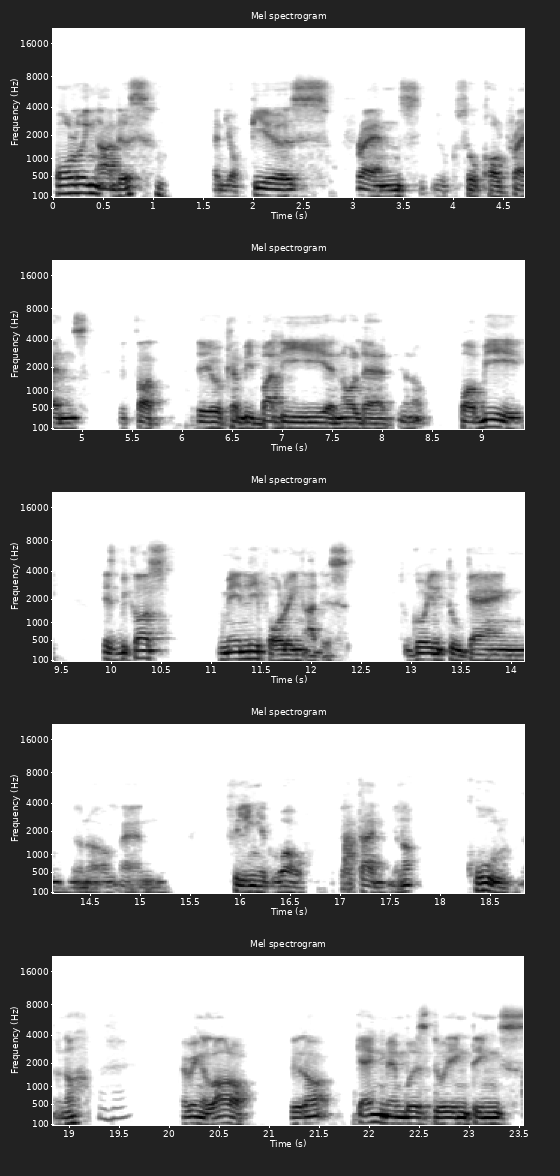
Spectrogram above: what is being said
following others and your peers, friends, your so-called friends. We thought you can be buddy and all that. You know, for me, it's because mainly following others to go into gang. You know, and feeling it wow that time. You know, cool. You know, mm-hmm. having a lot of you know gang members doing things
